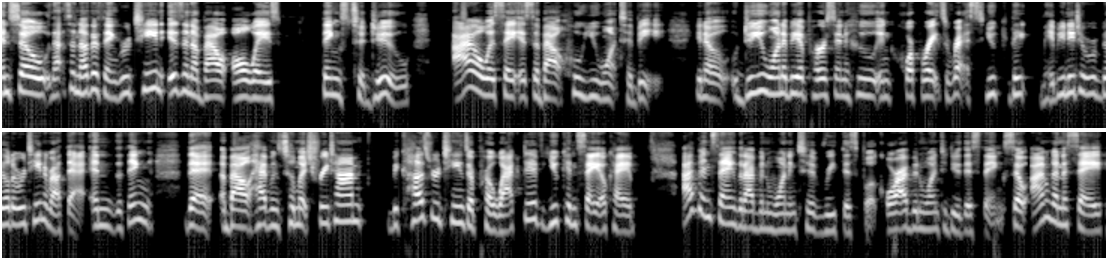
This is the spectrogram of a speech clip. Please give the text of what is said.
And so that's another thing routine isn't about always things to do I always say it's about who you want to be. You know, do you want to be a person who incorporates rest? You they, maybe you need to build a routine about that. And the thing that about having so much free time, because routines are proactive, you can say, okay, I've been saying that I've been wanting to read this book or I've been wanting to do this thing. So I'm going to say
